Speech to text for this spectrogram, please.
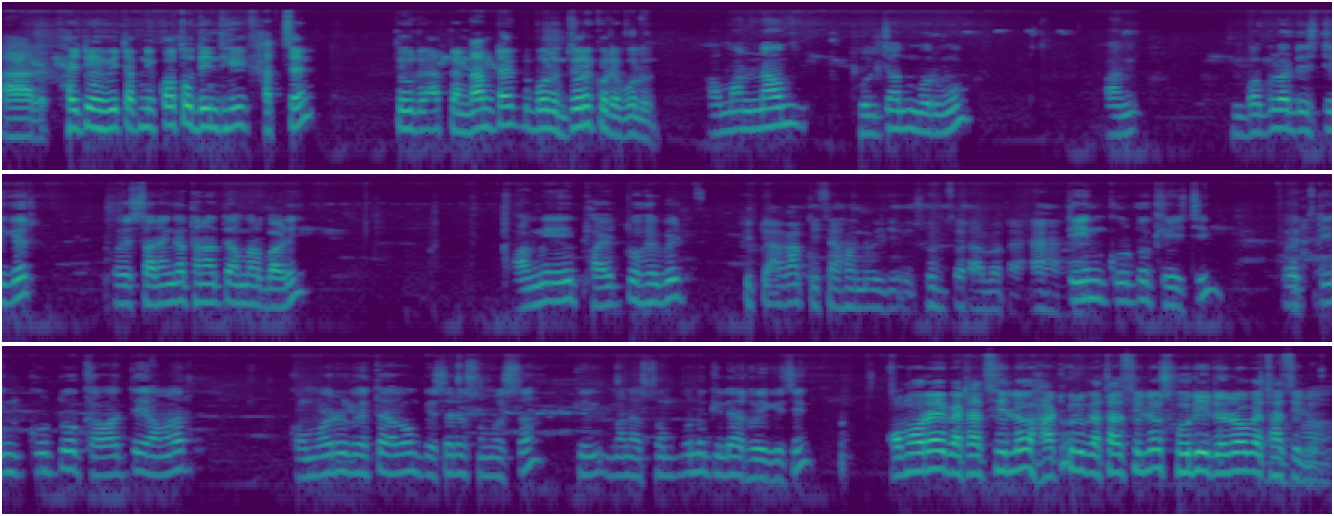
আর ফাইটো হ্যাবিট আপনি কতদিন থেকে খাচ্ছেন? তো আপনার নামটা একটু বলুন জোরে করে বলুন। আমার নাম ফুলচাঁদ মুর্মু। আমি বাঁকুড়া ডিস্ট্রিক্টের ওই সারেঙ্গা থানাতে আমার বাড়ি। আমি এই ফাইভ টু হ্যাবিট একটু আগা পিছা হন ওই যে সূর্যের আলোটা হ্যাঁ হ্যাঁ। তিন কুটো খেয়েছি। ওই তিন কুটো খাওয়াতে আমার কোমরের ব্যথা এবং প্রেশারের সমস্যা কি- মানে সম্পূর্ণ ক্লিয়ার হয়ে গেছে। কোমরে ব্যথা ছিল হাঁটুর ব্যথা ছিল শরীরেরও ব্যথা ছিল হ্যাঁ।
